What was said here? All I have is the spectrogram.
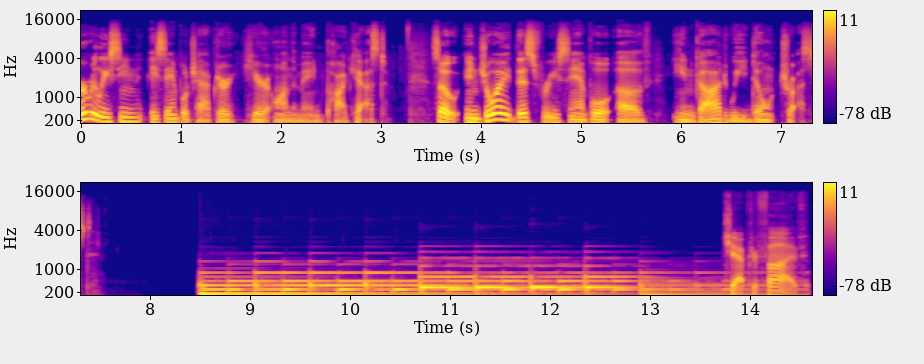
we're releasing a sample chapter here on the main podcast. So enjoy this free sample of In God We Don't Trust. Chapter 5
